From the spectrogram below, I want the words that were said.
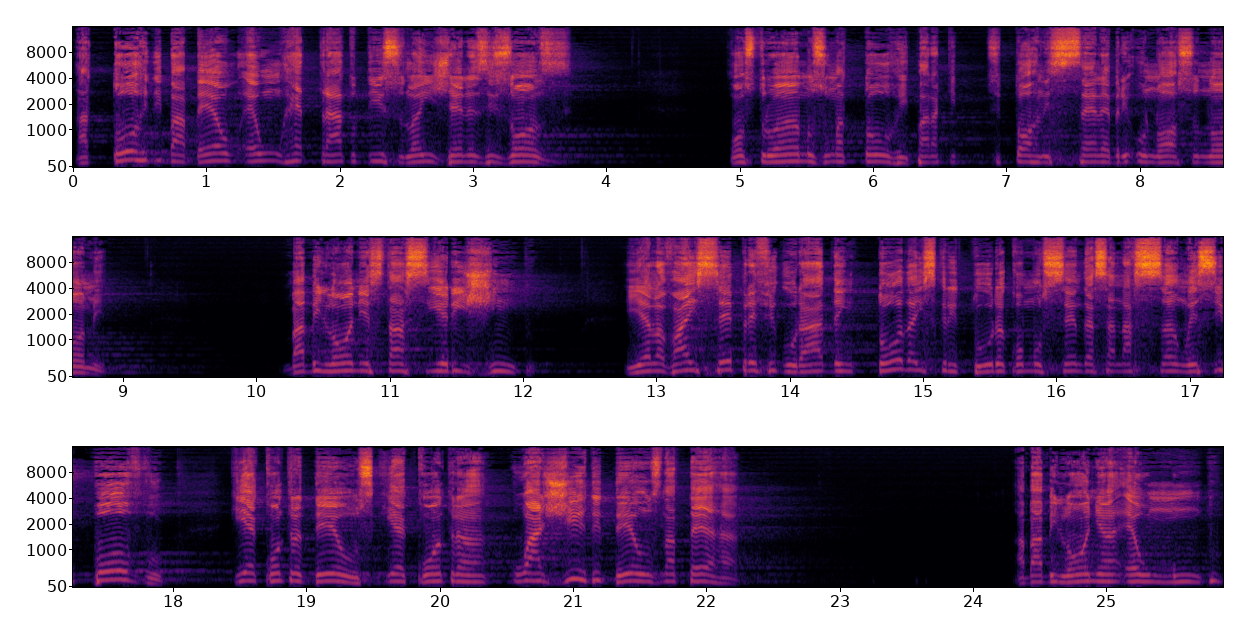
A Torre de Babel é um retrato disso, lá em Gênesis 11. Construamos uma torre para que se torne célebre o nosso nome. Babilônia está se erigindo. E ela vai ser prefigurada em toda a Escritura como sendo essa nação, esse povo que é contra Deus, que é contra o agir de Deus na terra. A Babilônia é o mundo.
